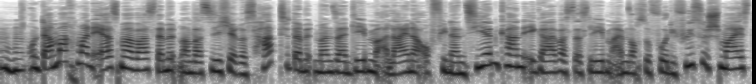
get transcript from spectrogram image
Mhm. Mhm. Und da macht man erstmal was, damit man was Sicheres hat, damit man sein Leben alleine auch finanzieren kann, egal was das Leben einem noch so vor die Füße schmeißt.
